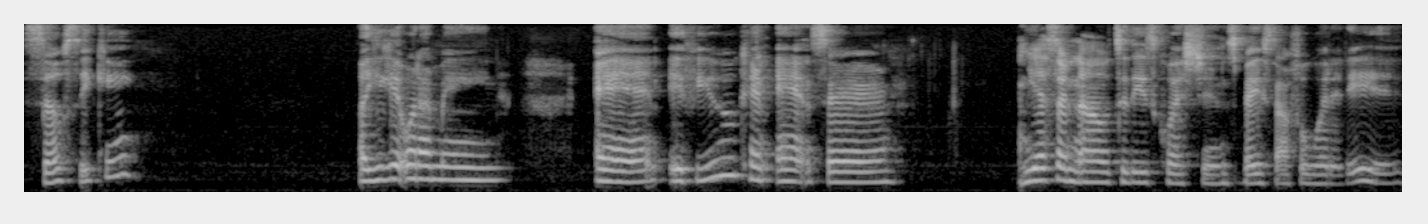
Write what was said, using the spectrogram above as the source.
self seeking? Like, you get what I mean? And if you can answer yes or no to these questions based off of what it is,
